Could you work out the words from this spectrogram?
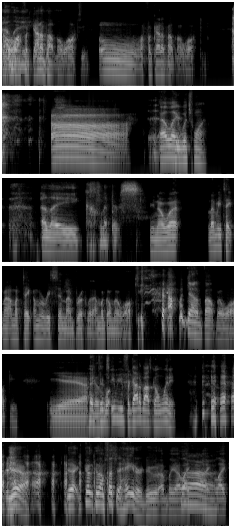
Oh, I forgot about Milwaukee. Oh, I forgot about Milwaukee. Ah. Oh, LA, which one? LA Clippers. you know what? Let me take my. I'm gonna take. I'm gonna rescind my Brooklyn. I'm gonna go Milwaukee. I forgot about Milwaukee. Yeah, Wait, 'cause the what- team you forgot about is gonna win it. Yeah. yeah, because because I'm such a hater, dude. I mean, I like Ah. like like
